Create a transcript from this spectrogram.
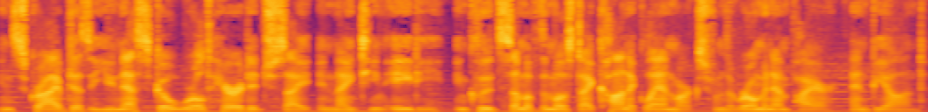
inscribed as a UNESCO World Heritage Site in 1980, includes some of the most iconic landmarks from the Roman Empire and beyond.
